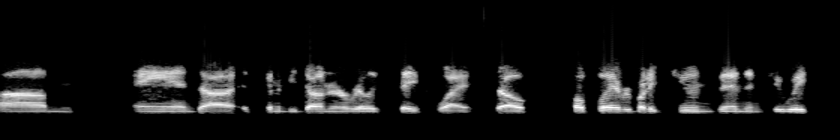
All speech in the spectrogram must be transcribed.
um, and uh, it's going to be done in a really safe way. So hopefully everybody tunes in in two weeks.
